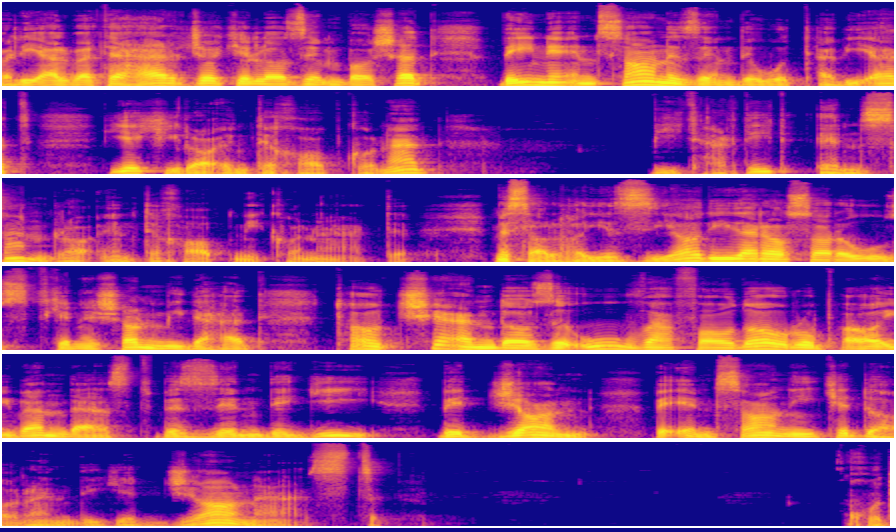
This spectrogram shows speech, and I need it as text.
ولی البته هر جا که لازم باشد بین انسان زنده و طبیعت یکی را انتخاب کند بی تردید انسان را انتخاب می کند. مثال های زیادی در آثار اوست که نشان می دهد تا چه اندازه او وفادار و پایبند است به زندگی به جان به انسانی که دارنده جان است. خود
